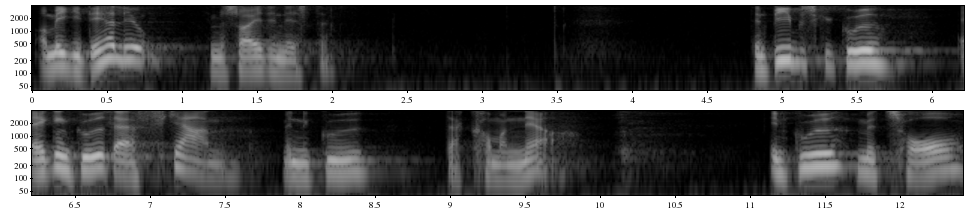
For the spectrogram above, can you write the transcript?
Om ikke i det her liv, men så i det næste. Den bibelske Gud er ikke en Gud, der er fjern, men en Gud, der kommer nær. En Gud med tårer,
